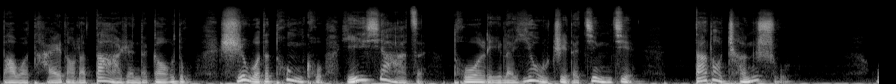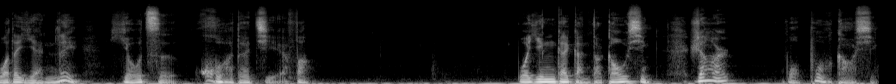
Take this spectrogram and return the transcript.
把我抬到了大人的高度，使我的痛苦一下子脱离了幼稚的境界，达到成熟。我的眼泪由此获得解放。我应该感到高兴，然而，我不高兴。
